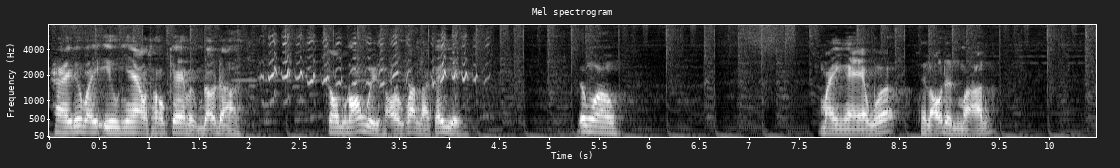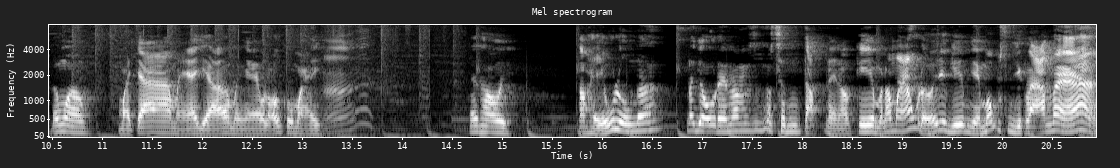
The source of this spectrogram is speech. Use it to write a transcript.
hai đứa bay yêu nhau thôi ok mày cũng đỡ đời. Câu nói quyền thoại của anh là cái gì? Đúng không? Mày nghèo á thì lỗi định mệnh. Đúng không? Mà cha mẹ vợ mày nghèo lỗi của mày. Thế thôi tao hiểu luôn đó nó vô đây nó nó xin tập này nọ kia mà nó máu lửa với game vậy, mốt xin việc làm đó hả?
